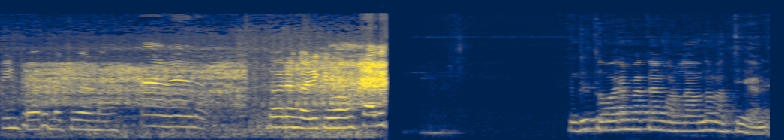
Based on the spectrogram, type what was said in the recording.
മീൻ തോരൻ വെച്ച് വേണോ. തോരൻ കഴിക്കുമോ ഇത് തോരൻ വെക്കാൻ കൊള്ളാവുന്ന മത്തിയാണ്.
